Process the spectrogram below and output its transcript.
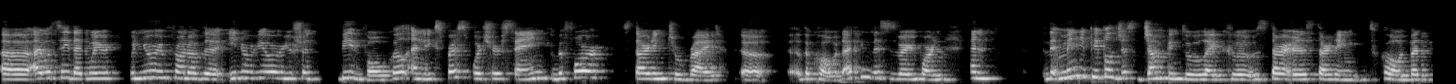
Uh, i would say that when, when you're in front of the interviewer you should be vocal and express what you're saying before starting to write uh, the code. I think this is very important. And many people just jump into like uh, start uh, starting to code but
